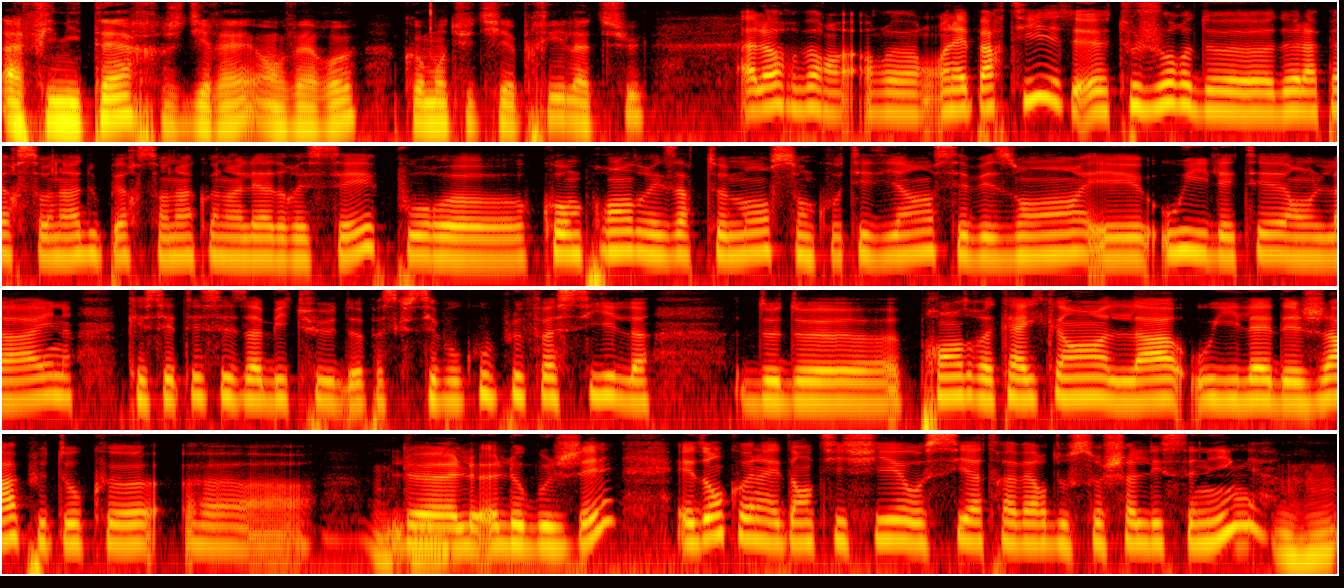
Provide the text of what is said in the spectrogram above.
affinitaire, je dirais, envers eux. Comment tu t'y es pris là-dessus? Alors, on est parti euh, toujours de, la persona, du persona qu'on allait adresser pour euh, comprendre exactement son quotidien, ses besoins et où il était online, quelles étaient ses habitudes. Parce que c'est beaucoup plus facile de, prendre quelqu'un là où il est déjà plutôt que euh, le, bouger. Et donc, on a identifié aussi à travers du social listening mhm.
